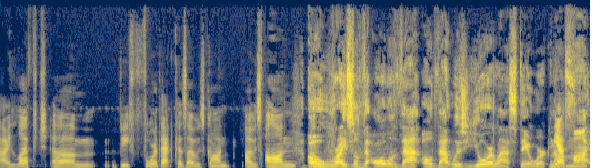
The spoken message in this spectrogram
I left um, before that because I was gone. I was on. Oh, right. So the, all of that, oh, that was your last day of work, not Yes. my.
